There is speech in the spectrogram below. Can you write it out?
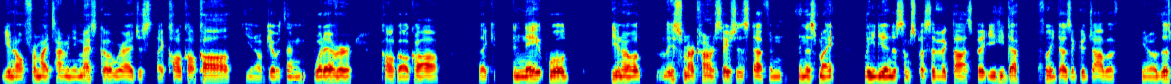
you know, from my time in New Mexico, where I just like call, call, call, you know, get within whatever, call, call, call. Like Nate will you know, at least from our conversation stuff, and and this might lead you into some specific thoughts, but he definitely does a good job of, you know, this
